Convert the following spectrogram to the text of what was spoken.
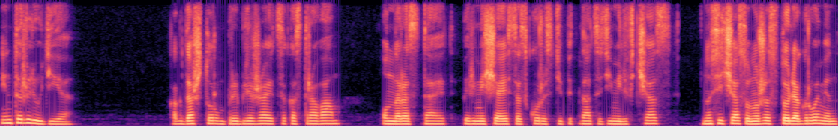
Интерлюдия. Когда шторм приближается к островам, он нарастает, перемещаясь со скоростью 15 миль в час, но сейчас он уже столь огромен,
